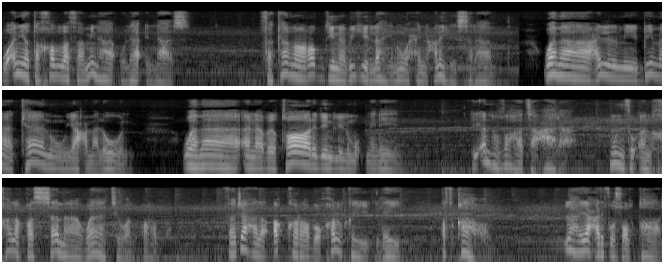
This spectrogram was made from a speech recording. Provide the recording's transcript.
وأن يتخلص من هؤلاء الناس. فكان رد نبي الله نوح عليه السلام وما علمي بما كانوا يعملون وما أنا بطارد للمؤمنين لأن الله تعالى منذ أن خلق السماوات والأرض فجعل أقرب خلقه إليه أتقاهم. لا يعرف سلطان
